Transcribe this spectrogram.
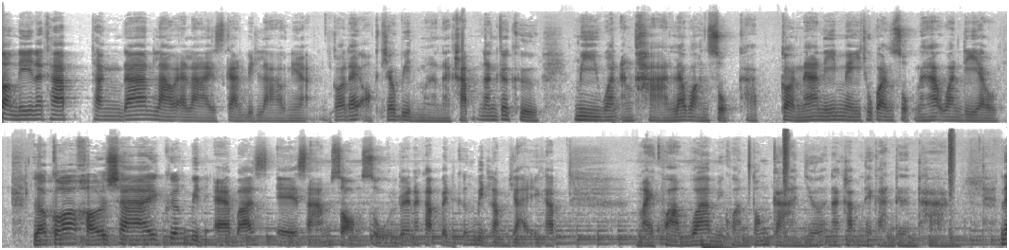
ตอนนี้นะครับ ทางด้านลาวแอร์ไลน์การบินลาวเนี่ยก็ได้ออกเที่ยวบินมานะครับ นั่นก็คือมีวันอังคารและวันศุกร์ครับ ก่อนหน้านี้มีทุกวันศุกร์นะฮะวันเดียว แล้วก็เขาใช้เครื่องบิน Airbus A320 ด้วยนะครับ เป็นเครื่องบินลำใหญ่ครับหมายความว่ามีความต้องการเยอะนะครับในการเดินทาง ใน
